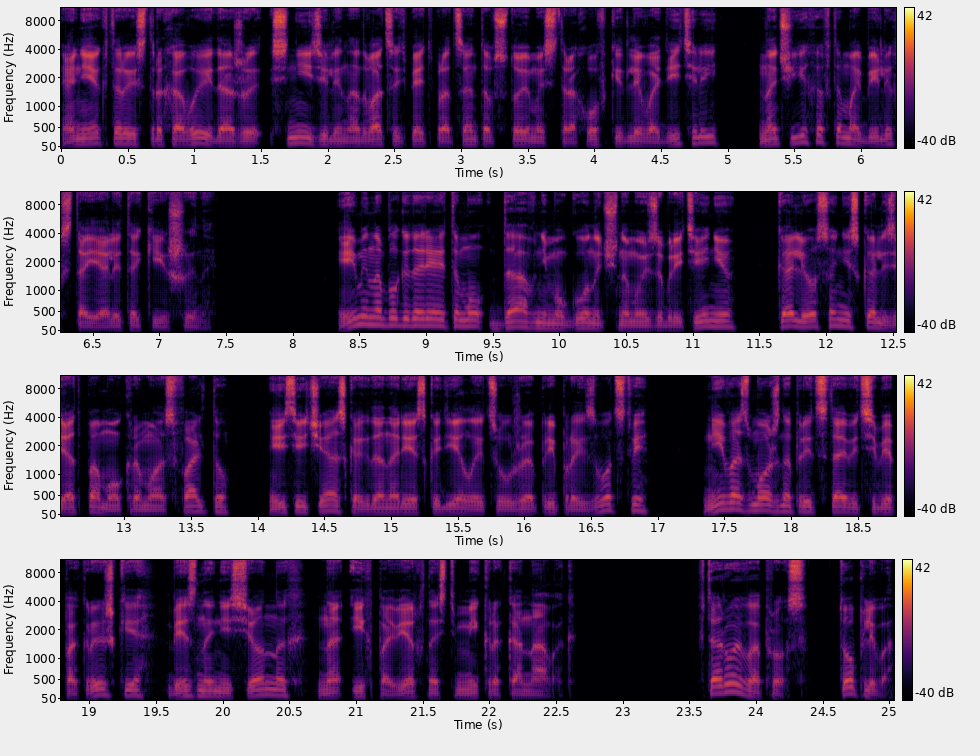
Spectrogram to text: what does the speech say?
А некоторые страховые даже снизили на 25% стоимость страховки для водителей, на чьих автомобилях стояли такие шины. Именно благодаря этому давнему гоночному изобретению колеса не скользят по мокрому асфальту, и сейчас, когда нарезка делается уже при производстве, невозможно представить себе покрышки без нанесенных на их поверхность микроканавок. Второй вопрос — топливо.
